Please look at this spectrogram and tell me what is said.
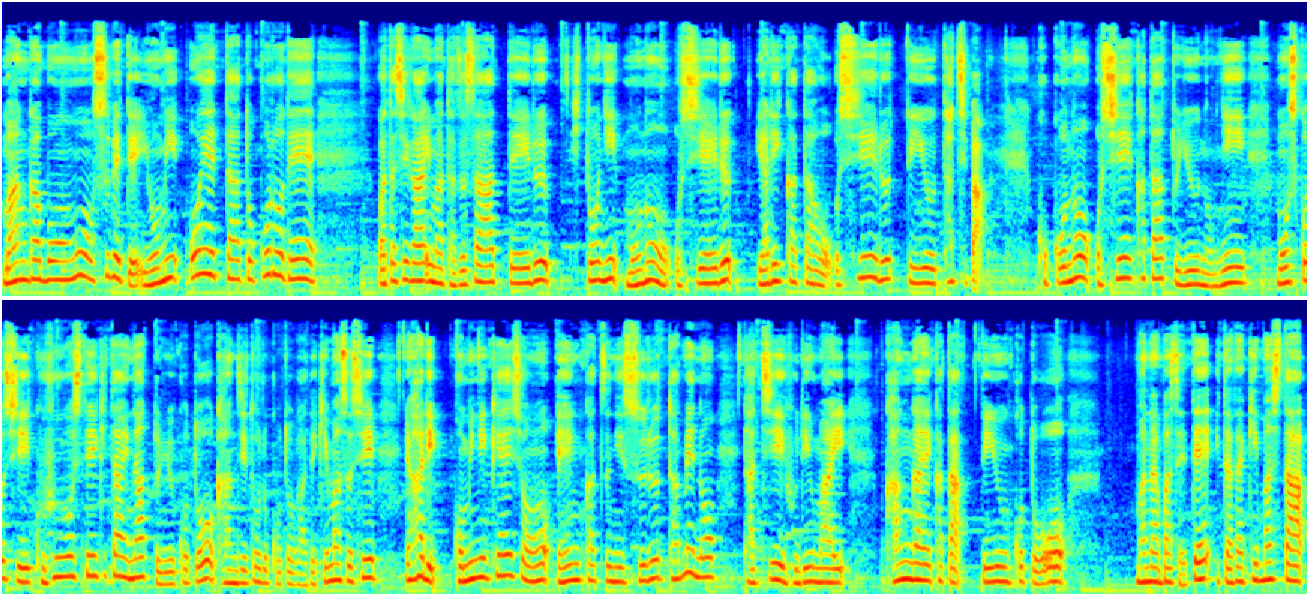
漫画本を全て読み終えたところで私が今携わっている人にものを教えるやり方を教えるっていう立場。ここの教え方というのにもう少し工夫をしていきたいなということを感じ取ることができますしやはりコミュニケーションを円滑にするための立ち居振る舞い考え方っていうことを学ばせていただきました。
